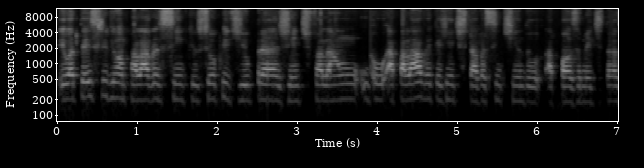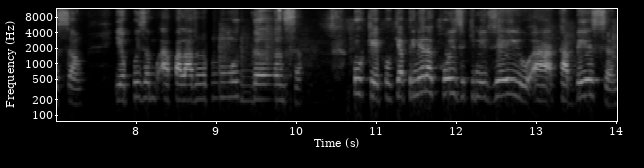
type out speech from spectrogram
eu até escrevi uma palavra assim que o senhor pediu para a gente falar um, a palavra que a gente estava sentindo após a meditação e eu pus a, palavra mudança. Por quê? Porque a primeira coisa que me veio à cabeça,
